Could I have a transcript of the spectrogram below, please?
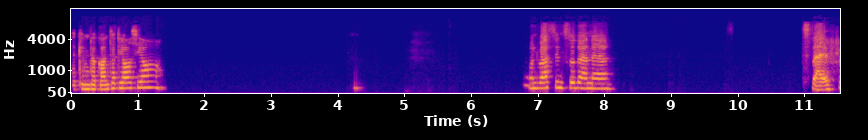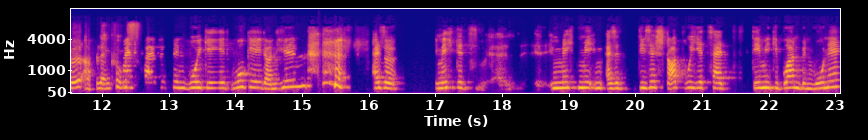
Da kommt ein ganzer Glas Ja. Und was sind so deine Zweifel, Ablenkungs... Meine Zweifel sind, wo, gehe, wo ich dann hin? also ich möchte jetzt, äh, ich möchte mich, also diese Stadt, wo ich jetzt seitdem ich geboren bin, wohne,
